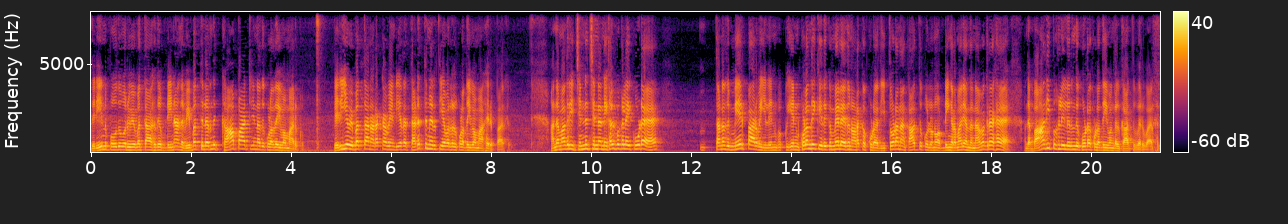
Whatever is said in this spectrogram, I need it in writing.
திடீர்னு போது ஒரு விபத்தாகுது அப்படின்னா அந்த விபத்திலேருந்து காப்பாற்றினது குலதெய்வமாக இருக்கும். பெரிய விபத்தாக நடக்க வேண்டியதை தடுத்து நிறுத்தியவர்கள் குலதெய்வமாக இருப்பார்கள். அந்த மாதிரி சின்ன சின்ன நிகழ்வுகளை கூட தனது மேற்பார்வையில் என் கு- என் குழந்தைக்கு இதுக்கு மேலே எதுவும் நடக்கக்கூடாது இத்தோட நான் காத்துக்கொள்ளணும் அப்படிங்கிற மாதிரி அந்த நவக்கிரக அந்த பாதிப்புகளிலிருந்து கூட குலதெய்வங்கள் காத்து வருவார்கள்.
